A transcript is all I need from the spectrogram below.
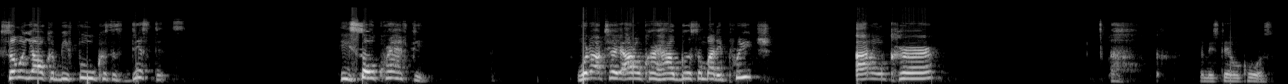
Some of y'all could be fooled because it's distance. He's so crafty. What I tell you, I don't care how good somebody preach. I don't care. Oh, God. Let me stay on course.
